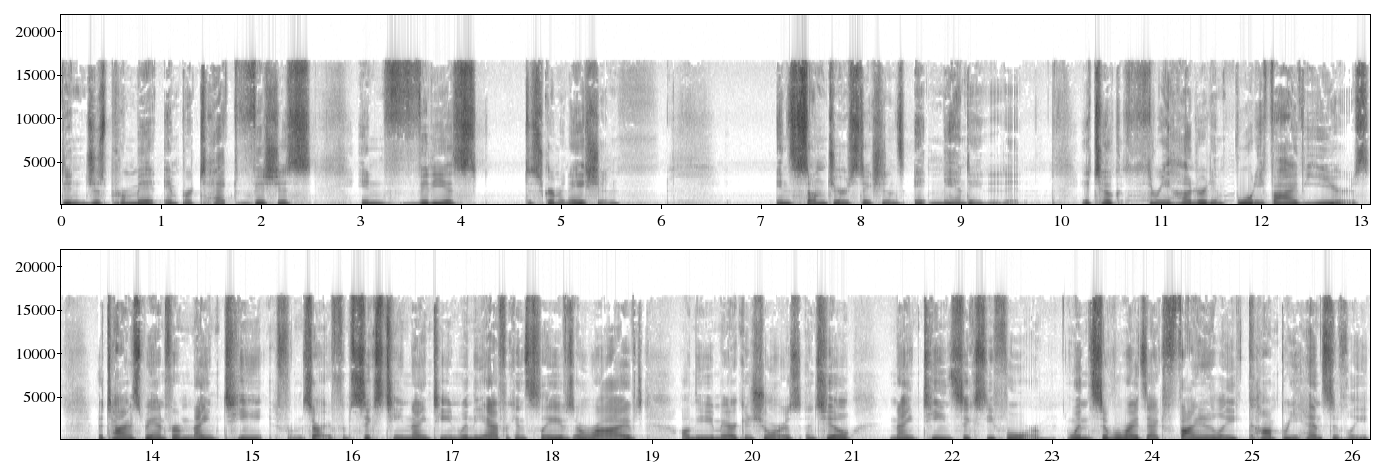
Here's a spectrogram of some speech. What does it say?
didn't just permit and protect vicious, invidious discrimination. In some jurisdictions, it mandated it. It took 345 years, the time span from 19 from sorry, from 1619 when the African slaves arrived on the American shores until 1964 when the Civil Rights Act finally comprehensively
